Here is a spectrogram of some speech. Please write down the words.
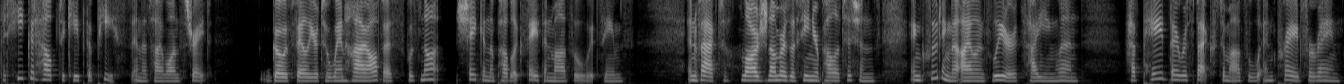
that he could help to keep the peace in the Taiwan Strait. Gou's failure to win high office was not shaken the public faith in Mazu, it seems. In fact, large numbers of senior politicians, including the island's leader Tsai Ing-wen, have paid their respects to Mazu and prayed for rain.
